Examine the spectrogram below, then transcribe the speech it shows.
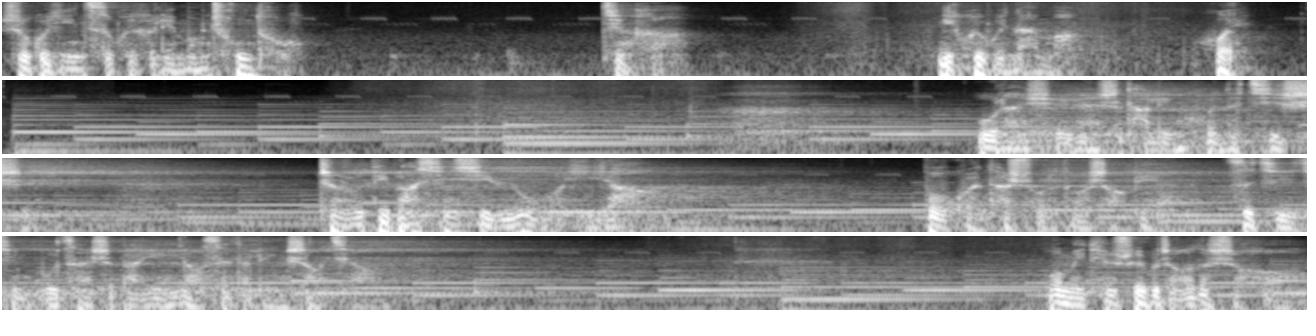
如果因此会和联盟冲突，景和，你会为难吗？会。乌兰学院是他灵魂的基石，正如第八星系与我一样。不管他说了多少遍，自己已经不再是白银要塞的林上将。我每天睡不着的时候，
